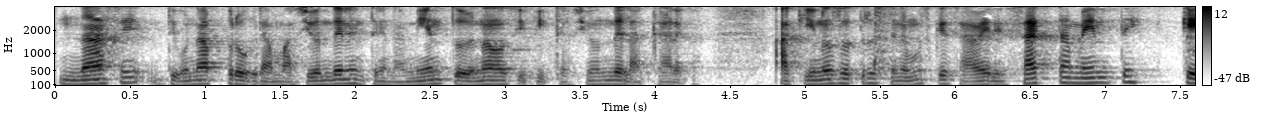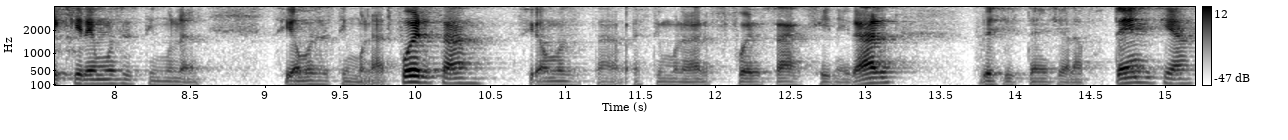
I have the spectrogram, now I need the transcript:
nace de una programación del entrenamiento, de una dosificación de la carga. Aquí nosotros tenemos que saber exactamente qué queremos estimular. Si vamos a estimular fuerza, si vamos a estimular fuerza general, resistencia a la potencia,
